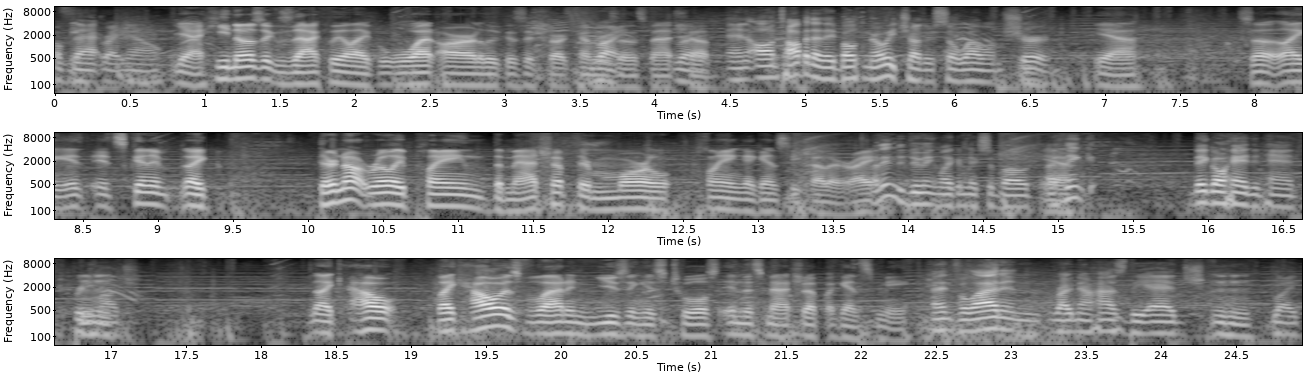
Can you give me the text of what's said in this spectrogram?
of that right now. Yeah, he knows exactly like what are Lucas's shortcomings Right, in this matchup. right. And on top of that, they both know each other so well. I'm sure. Yeah. So like it, it's gonna like they're not really playing the matchup. They're more playing against each other, right? I think they're doing like a mix of both. I think they go hand in hand pretty Mhm. much. like how like how is Vuhladdin using his tools in this matchup against me? And Vuhladdin right now has the edge. Mm-hmm. Like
